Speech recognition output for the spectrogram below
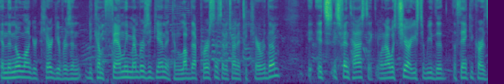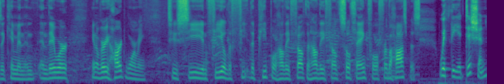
and they're no longer caregivers and become family members again and can love that person instead of trying to take care of them, it's, it's fantastic. When I was chair, I used to read the, the thank you cards that came in, and, and they were you know, very heartwarming to see and feel the, the people, how they felt and how they felt so thankful for the hospice. With the addition,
